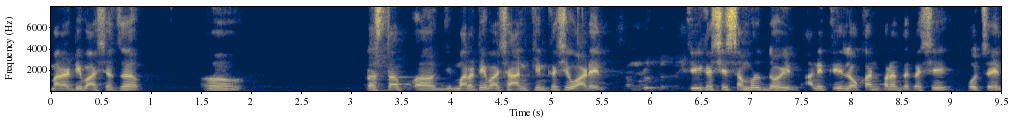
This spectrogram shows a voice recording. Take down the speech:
मराठी भाषेचं अ, जी मराठी भाषा आणखीन कशी वाढेल ती कशी समृद्ध होईल आणि ती लोकांपर्यंत कशी पोचेल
